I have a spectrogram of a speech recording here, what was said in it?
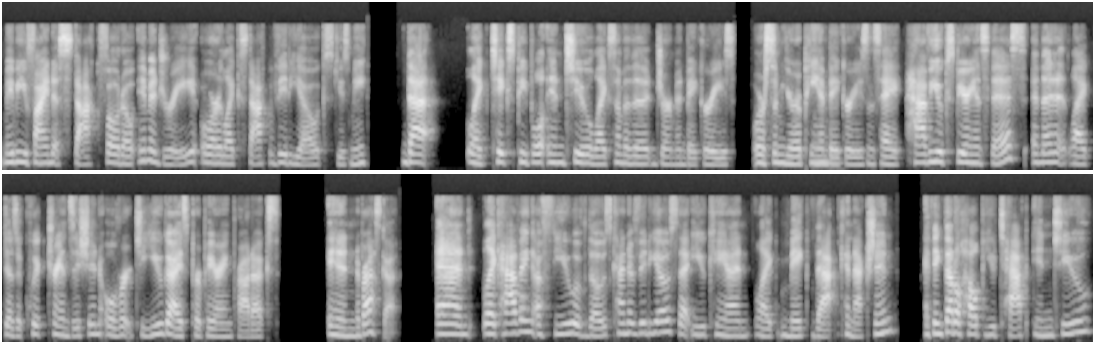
maybe you find a stock photo imagery or like stock video, excuse me, that like takes people into like some of the German bakeries or some European mm. bakeries and say, Have you experienced this? And then it like does a quick transition over to you guys preparing products in Nebraska. And like having a few of those kind of videos that you can like make that connection, I think that'll help you tap into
